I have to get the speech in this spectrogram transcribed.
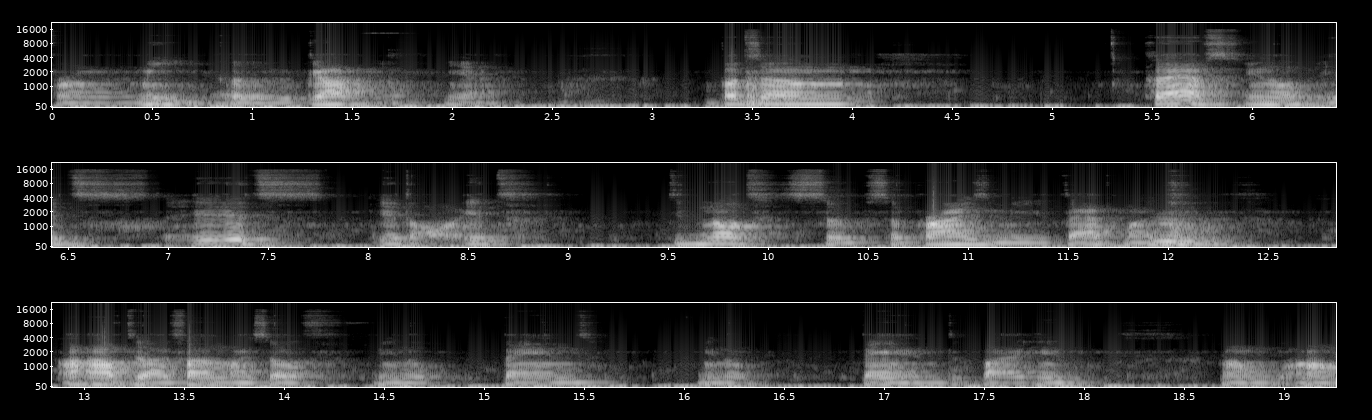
from me, a guy, yeah. But um, perhaps you know it's it's it it did not su surprise me that much mm. after I found myself, you know, banned, you know, banned by him on on,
